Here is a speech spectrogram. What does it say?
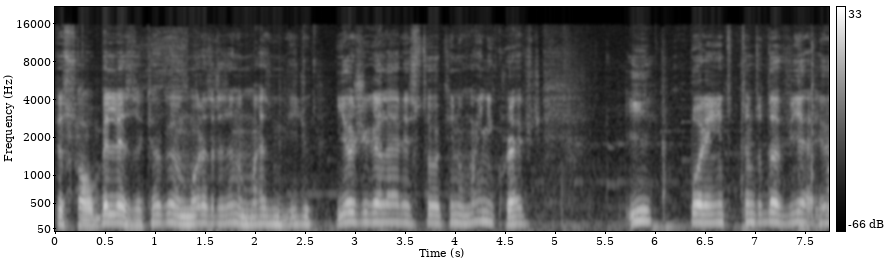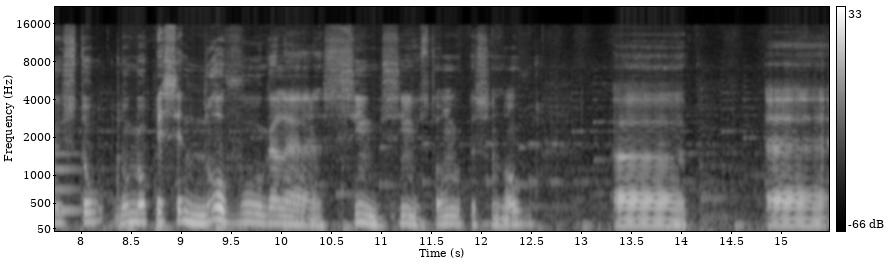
Pessoal, beleza? Aqui é o Moura trazendo mais um vídeo E hoje galera, estou aqui no Minecraft E, porém, entretanto, todavia, eu estou no meu PC novo, galera Sim, sim, estou no meu PC novo uh, é,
